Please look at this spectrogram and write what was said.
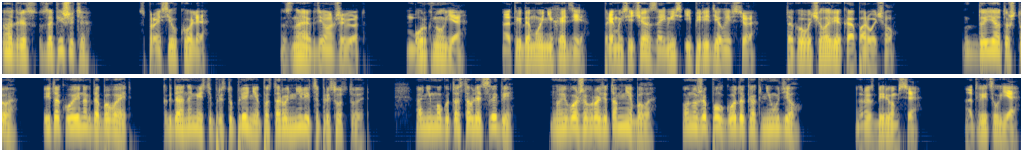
«Адрес запишите?» – спросил Коля. «Знаю, где он живет. Буркнул я. «А ты домой не ходи. Прямо сейчас займись и переделай все. Такого человека опорочил». «Да я-то что? И такое иногда бывает, когда на месте преступления посторонние лица присутствуют. Они могут оставлять следы, но его же вроде там не было. Он уже полгода как не удел». «Разберемся», — ответил я.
